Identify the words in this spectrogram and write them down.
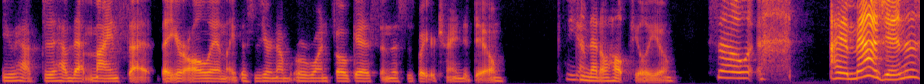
you have to have that mindset that you're all in like this is your number one focus and this is what you're trying to do yeah. and that'll help fuel you so I imagine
